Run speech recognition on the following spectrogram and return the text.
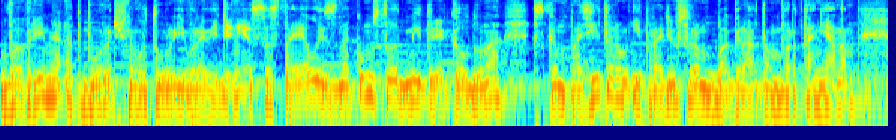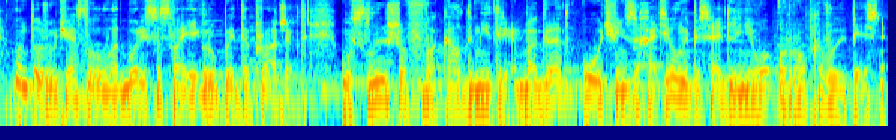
Во время отборочного тура Евровидения состоялось знакомство Дмитрия Колдуна с композитором и продюсером Багратом Вартаняном. Он тоже участвовал в отборе со своей группой The Project. Услышав вокал Дмитрия, Баграт очень захотел написать для него роковую песню.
